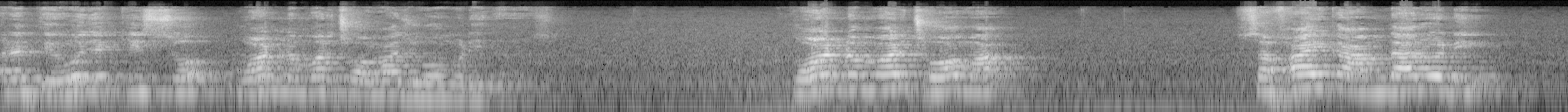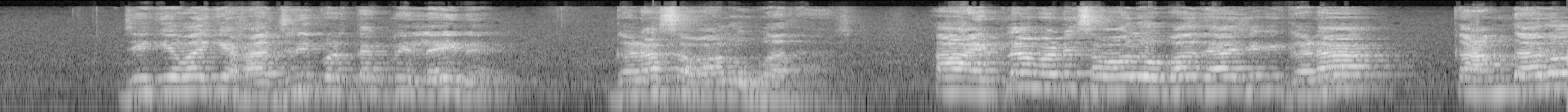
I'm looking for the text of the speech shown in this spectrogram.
અને તેવો જે કિસ્સો વોર્ડ નંબર છમાં જોવા મળી રહ્યો છે. વોર્ડ નંબર છમાં સફાઈ કામદારોની જે કહેવાય કે હાજરી પત્રકને લઈને ઘણા સવાલો ઊભા થયા છે. આ એટલા માટે સવાલો ઊભા થયા છે કે ઘણા કામદારો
